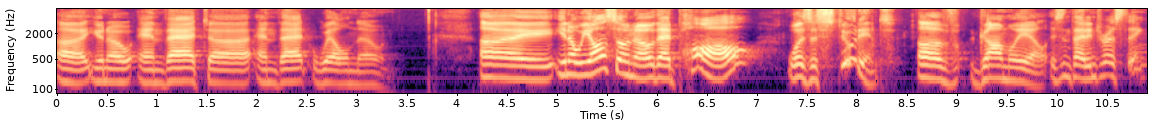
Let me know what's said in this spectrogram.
you know, and that, and that well known. you know, we also know that Paul was a student of Gamaliel. Isn't that interesting?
